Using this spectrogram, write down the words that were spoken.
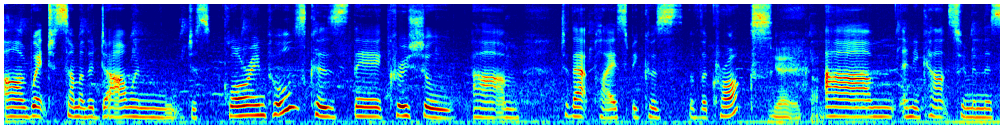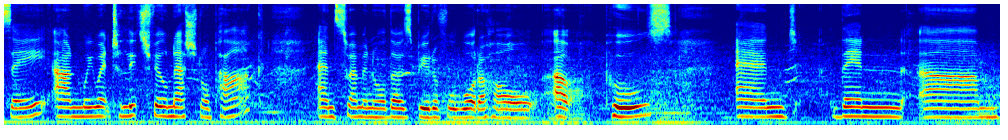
I went to some of the Darwin just chlorine pools because they're crucial um, to that place because of the crocs. Yeah, you can't. Um, and you can't swim in the sea. And we went to Litchfield National Park and swam in all those beautiful waterhole uh, pools. And then um,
